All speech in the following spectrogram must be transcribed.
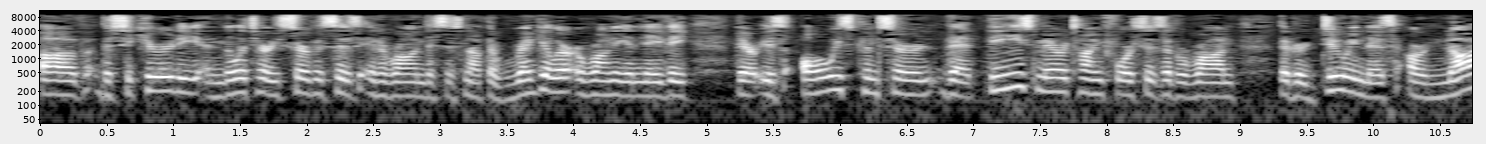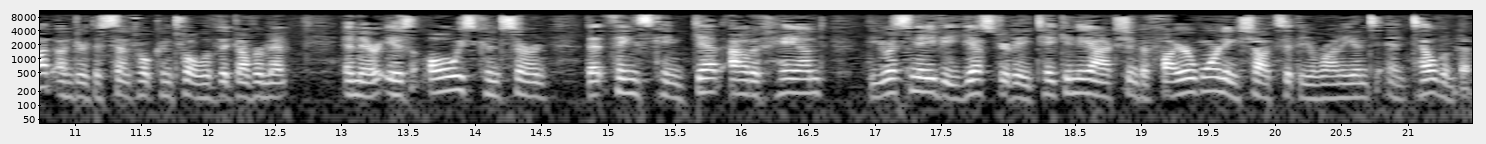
of the security and military services in Iran. This is not the regular Iranian Navy. There is always concern that these maritime forces of Iran that are doing this are not under the central control of the government. And there is always concern that things can get out of hand. The U.S. Navy yesterday taking the action to fire warning shots at the Iranians and tell them to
